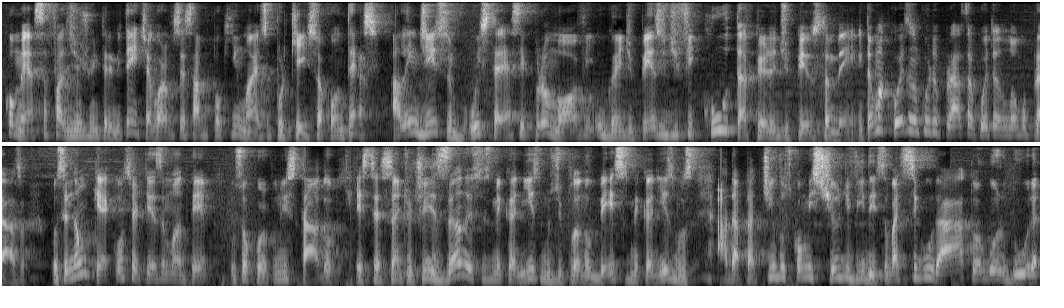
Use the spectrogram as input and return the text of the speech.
começa a fazer jejum intermitente. Agora você sabe um pouquinho mais o porquê isso acontece. Além disso, o estresse promove o ganho de peso e dificulta a perda de peso também. Então, uma coisa no curto prazo, outra coisa no longo prazo. Você não quer, com certeza, manter o seu corpo no estado estressante, utilizando esses mecanismos de plano B, esses mecanismos adaptativos como estilo de vida. Isso vai segurar a tua gordura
